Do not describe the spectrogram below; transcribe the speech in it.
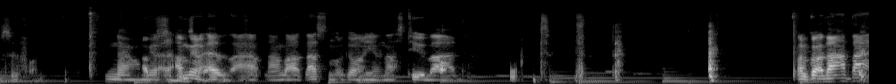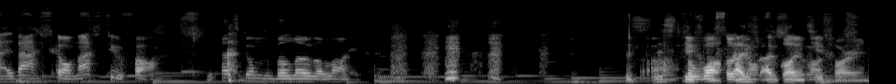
So fun. no, I'm gonna, I'm gonna edit that out now. That, that's not going in. That's too bad. I've got that. That that's gone. That's too far. That's gone below the line. This, Oh, this too far. I've, on I've so gone too much. far in.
